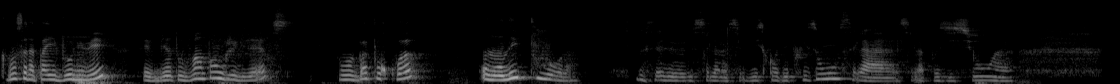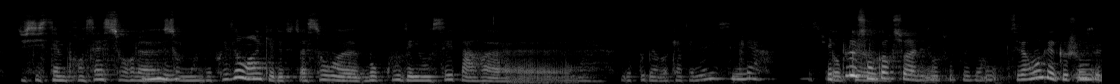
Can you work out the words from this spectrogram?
Comment ça n'a pas évolué. Ça fait bientôt 20 ans que j'exerce. Je ne comprends pas pourquoi on en est toujours là. Bah, c'est le, discours des prisons, c'est la, la, position euh, du système français sur le, mmh. sur le monde des prisons, hein, qui est de toute façon euh, beaucoup dénoncé par euh, beaucoup d'avocats pénalistes, c'est mmh. clair. Et plus euh, encore sur la détention provisoire. C'est vraiment quelque chose. Mm.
